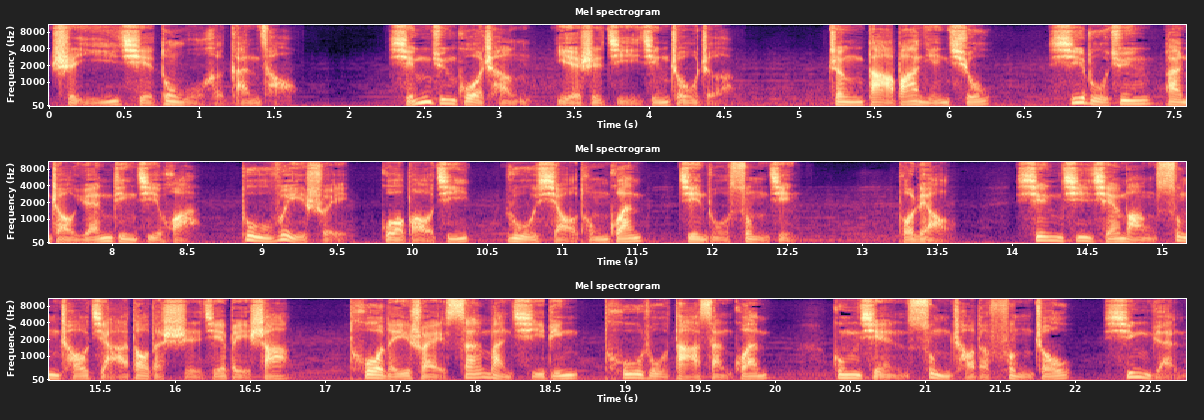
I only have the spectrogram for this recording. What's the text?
吃一切动物和干草。行军过程也是几经周折。正大八年秋，西路军按照原定计划渡渭水，过宝鸡，入小潼关，进入宋境。不料，先期前往宋朝假道的使节被杀，拖雷率三万骑兵突入大散关，攻陷宋朝的凤州、兴元、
